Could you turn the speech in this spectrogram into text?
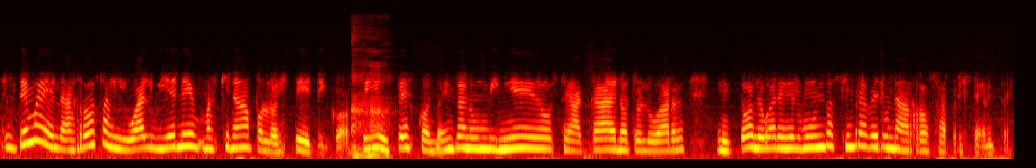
el tema de las rosas igual viene más que nada por lo estético, ¿sí? Ustedes cuando entran a un viñedo, sea acá, en otro lugar, en todos lugares del mundo, siempre va a haber una rosa presente.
